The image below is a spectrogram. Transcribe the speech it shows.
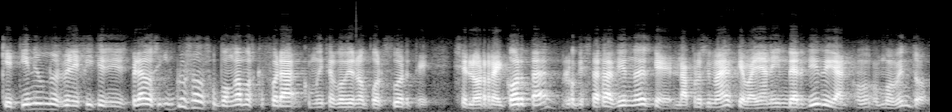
que tienen unos beneficios inesperados, incluso supongamos que fuera, como dice el gobierno, por suerte, se los recorta, lo que estás haciendo es que la próxima vez que vayan a invertir digan, oh, un momento,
